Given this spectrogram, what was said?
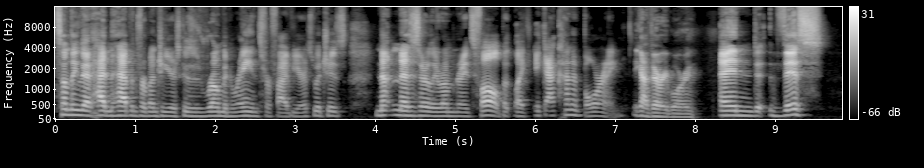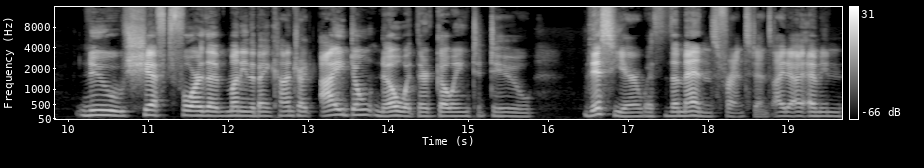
something that hadn't happened for a bunch of years because it was Roman Reigns for five years, which is not necessarily Roman Reigns' fault, but like it got kind of boring. It got very boring. And this new shift for the Money in the Bank contract, I don't know what they're going to do this year with the men's, for instance. I, I, I mean,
